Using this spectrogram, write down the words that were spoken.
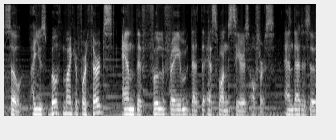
So I use both Micro Four Thirds and the full frame that the S1 series offers. And that is a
